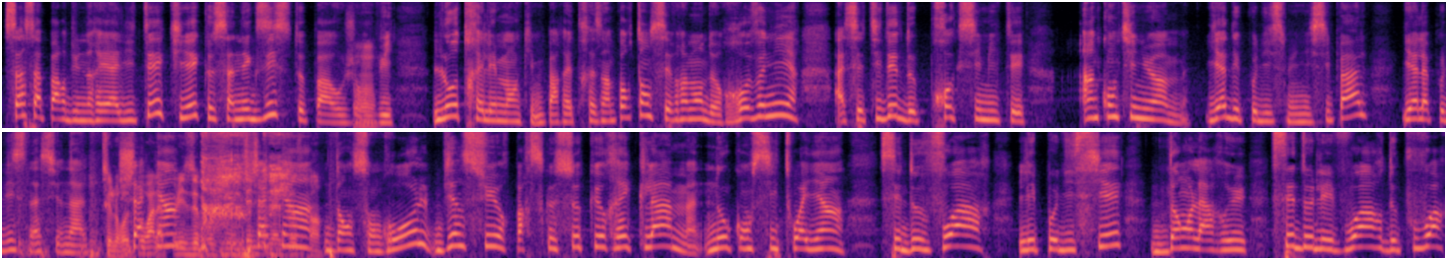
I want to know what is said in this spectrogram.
ça, ça part d'une réalité qui est que ça n'existe pas aujourd'hui. Mmh. L'autre élément qui me paraît très important, c'est vraiment de revenir à cette idée de proximité un continuum. Il y a des polices municipales, il y a la police nationale. C'est le retour chacun, à la police de proximité. Chacun dans son rôle, bien sûr, parce que ce que réclament nos concitoyens, c'est de voir les policiers dans la rue, c'est de les voir, de pouvoir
